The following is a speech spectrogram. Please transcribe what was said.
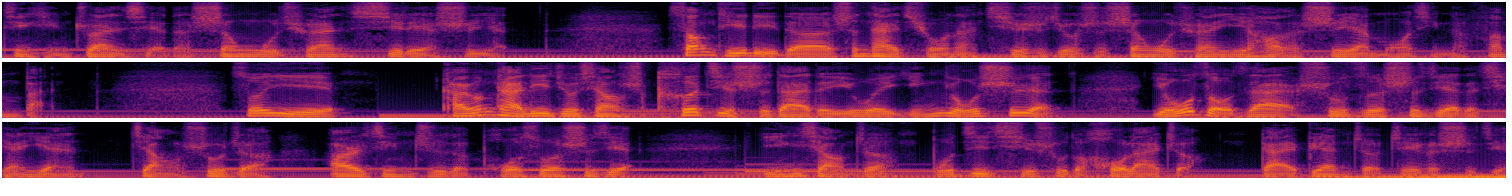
进行撰写的生物圈系列试验。《桑体》里的生态球呢，其实就是生物圈一号的试验模型的翻版。所以，凯文·凯利就像是科技时代的一位吟游诗人。游走在数字世界的前沿，讲述着二进制的婆娑世界，影响着不计其数的后来者，改变着这个世界。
